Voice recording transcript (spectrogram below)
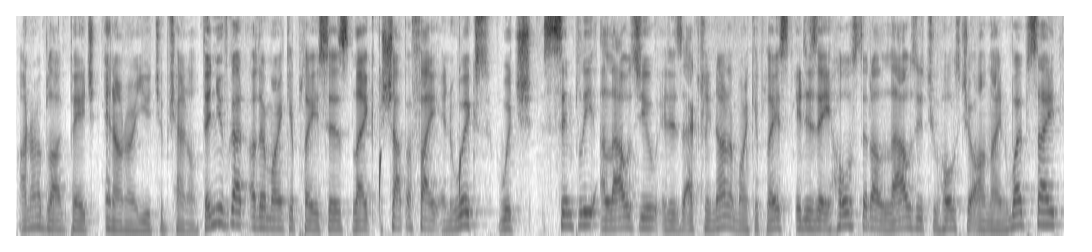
on our blog page and on our YouTube channel. Then you've got other marketplaces like Shopify and Wix, which simply allows you, it is actually not a marketplace, it is a host that allows you to host your online website.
